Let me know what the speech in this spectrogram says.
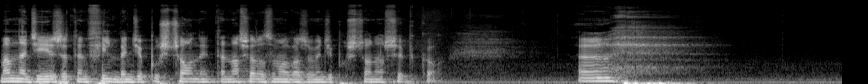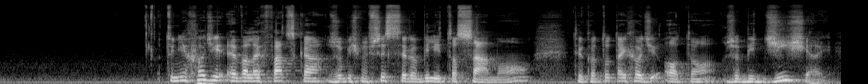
mam nadzieję, że ten film będzie puszczony, ta nasza rozmowa, że będzie puszczona szybko. E, tu nie chodzi Ewa Lechwacka, żebyśmy wszyscy robili to samo, tylko tutaj chodzi o to, żeby dzisiaj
